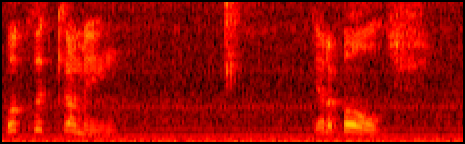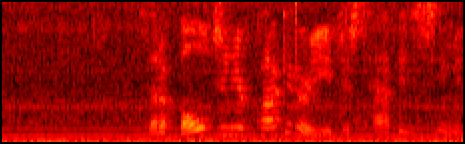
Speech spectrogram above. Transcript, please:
booklet coming. Got a bulge. Is that a bulge in your pocket, or are you just happy to see me?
